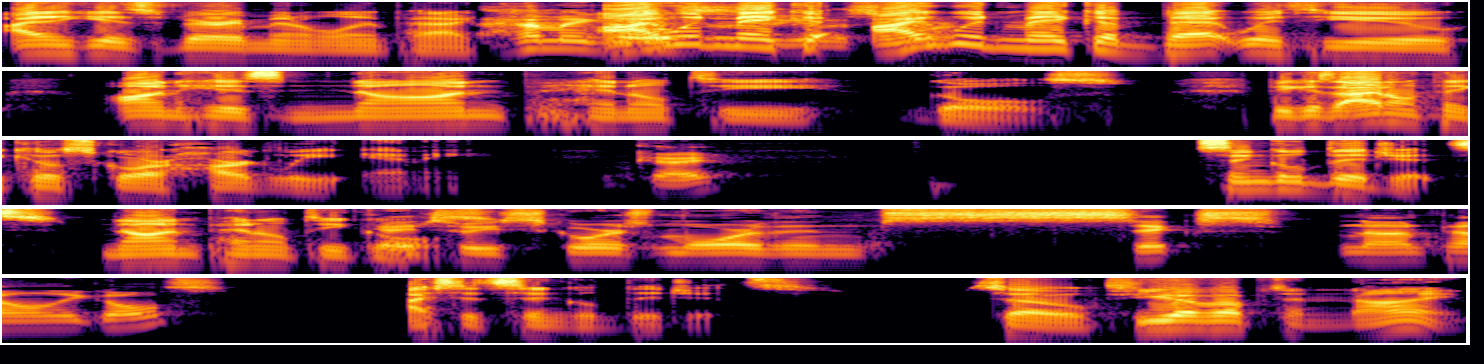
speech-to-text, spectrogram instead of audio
I think he has very minimal impact. How many I would make a, I would make a bet with you on his non-penalty goals because I don't think he'll score hardly any. Okay. Single digits, non-penalty Okay. goals. So he scores more than six non-penalty goals. I said single digits. So So you have up to nine.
